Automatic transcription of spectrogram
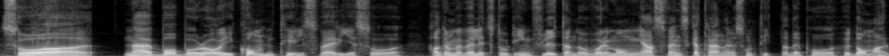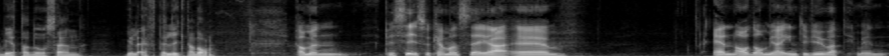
Så när Bob och Roy kom till Sverige så hade de ett väldigt stort inflytande och var det många svenska tränare som tittade på hur de arbetade och sen ville efterlikna dem? Ja men precis så kan man säga. Eh, en av dem jag intervjuat i min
